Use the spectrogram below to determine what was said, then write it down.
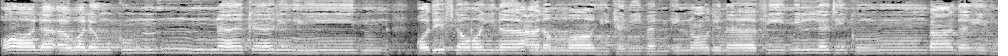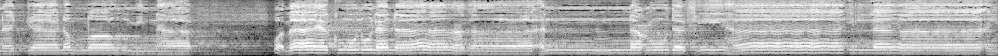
قال أولو كنا كارهين قد افترينا على الله كذبا إن عدنا في ملتكم بعد إذ نجانا الله منها وما يكون لنا أن نعود فيها إلا أن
